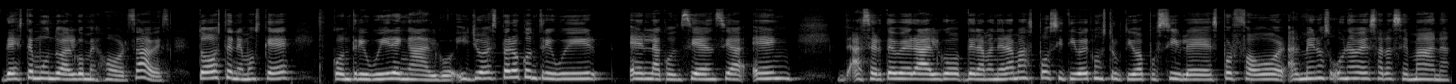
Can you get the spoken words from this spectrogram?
de este mundo algo mejor, ¿sabes? Todos tenemos que contribuir en algo y yo espero contribuir en la conciencia, en hacerte ver algo de la manera más positiva y constructiva posible es, por favor, al menos una vez a la semana,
